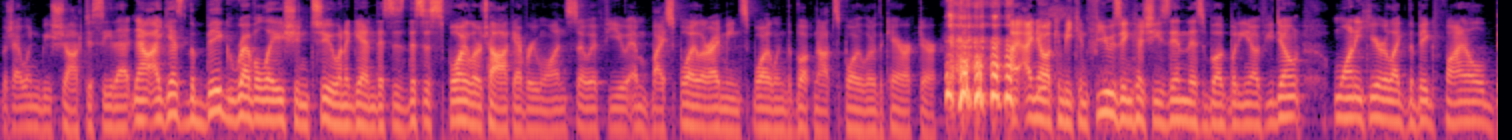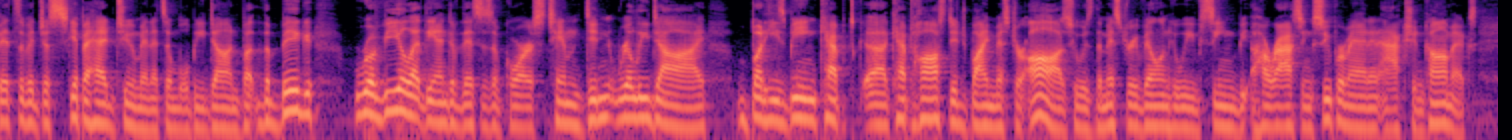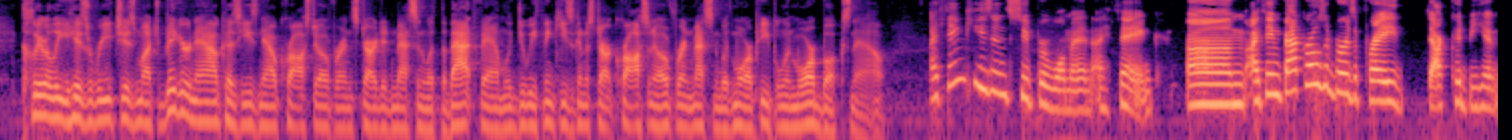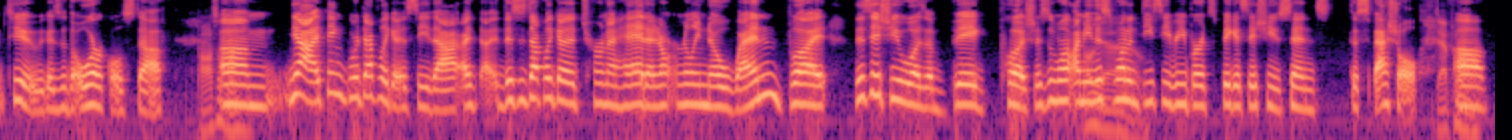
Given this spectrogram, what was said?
Which I wouldn't be shocked to see that. Now, I guess the big revelation too, and again, this is this is spoiler talk, everyone. So if you and by spoiler I mean spoiling the book, not spoiler the character. I, I know it can be confusing because she's in this book, but you know if you don't want to hear like the big final bits of it, just skip ahead two minutes and we'll be done. But the big reveal at the end of this is, of course, Tim didn't really die, but he's being kept uh, kept hostage by Mister Oz, who is the mystery villain who we've seen be- harassing Superman in Action Comics. Clearly, his reach is much bigger now because he's now crossed over and started messing with the Bat family. Do we think he's going to start crossing over and messing with more people in more books now? I think he's in Superwoman. I think. Um, I think Batgirls and Birds of Prey that could be him too because of the Oracle stuff. Possibly. Um, yeah, I think we're definitely going to see that. I, I, this is definitely going to turn ahead. I don't really know when, but this issue was a big push. This is one. I mean, Oh, this is one of DC Rebirth's biggest issues since the special. Definitely. Um,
